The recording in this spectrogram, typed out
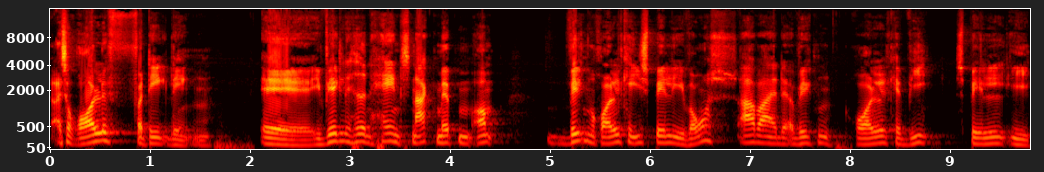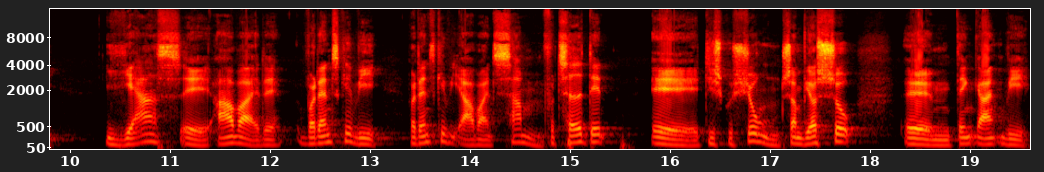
altså rollefordelingen, øh, i virkeligheden have en snak med dem om, hvilken rolle kan I spille i vores arbejde, og hvilken rolle kan vi spille i, i jeres øh, arbejde. Hvordan skal, vi, hvordan skal vi arbejde sammen? Få taget den øh, diskussion, som vi også så, øh, dengang vi,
